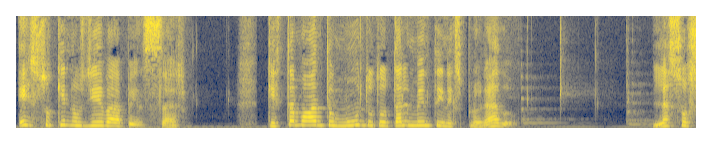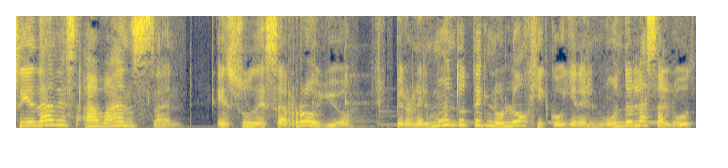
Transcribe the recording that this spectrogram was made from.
¿Eso que nos lleva a pensar? Que estamos ante un mundo totalmente inexplorado las sociedades avanzan en su desarrollo, pero en el mundo tecnológico y en el mundo de la salud,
